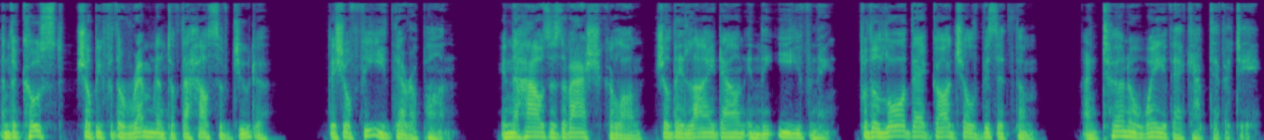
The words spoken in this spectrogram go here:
And the coast shall be for the remnant of the house of Judah. They shall feed thereupon. In the houses of Ashkelon shall they lie down in the evening, for the Lord their God shall visit them, and turn away their captivity.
